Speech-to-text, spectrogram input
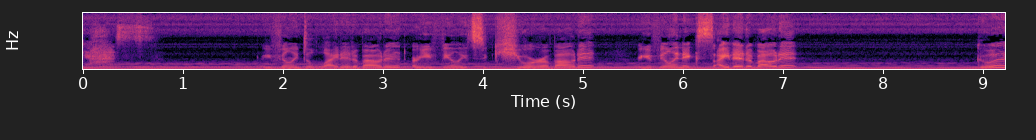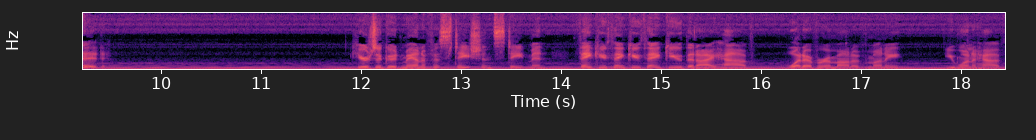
Yes. Are you feeling delighted about it? Are you feeling secure about it? Are you feeling excited about it? Good. Here's a good manifestation statement. Thank you, thank you, thank you that I have whatever amount of money you want to have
